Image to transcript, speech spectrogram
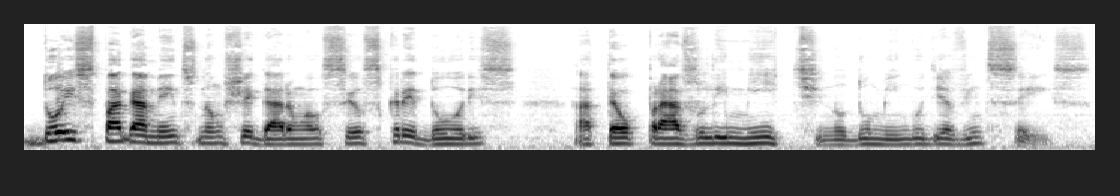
dois pagamentos não chegaram aos seus credores até o prazo limite, no domingo, dia 26.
